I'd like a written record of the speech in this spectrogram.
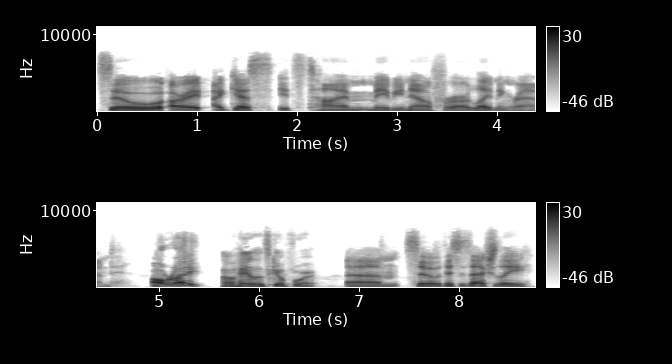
so all right, I guess it's time maybe now for our lightning round. All right. Oh hey, let's go for it. Um, so this is actually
